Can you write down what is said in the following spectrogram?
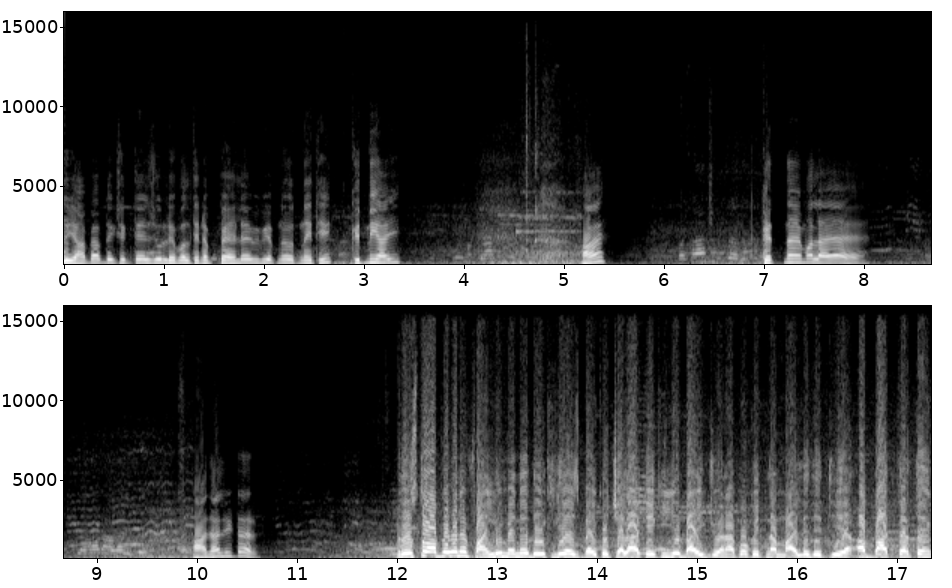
तो यहाँ पे आप देख सकते हैं जो लेवल थी ना, पहले भी अपने उतनी थी। कितनी आई? हाँ? कितना एम आया है? आधा लीटर? दोस्तों, आप लोगों ने फाइनली मैंने देख लिया इस बाइक को चला के कि ये बाइक जो है ना, आपको कितना माइलेज देती है। अब बात करते हैं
